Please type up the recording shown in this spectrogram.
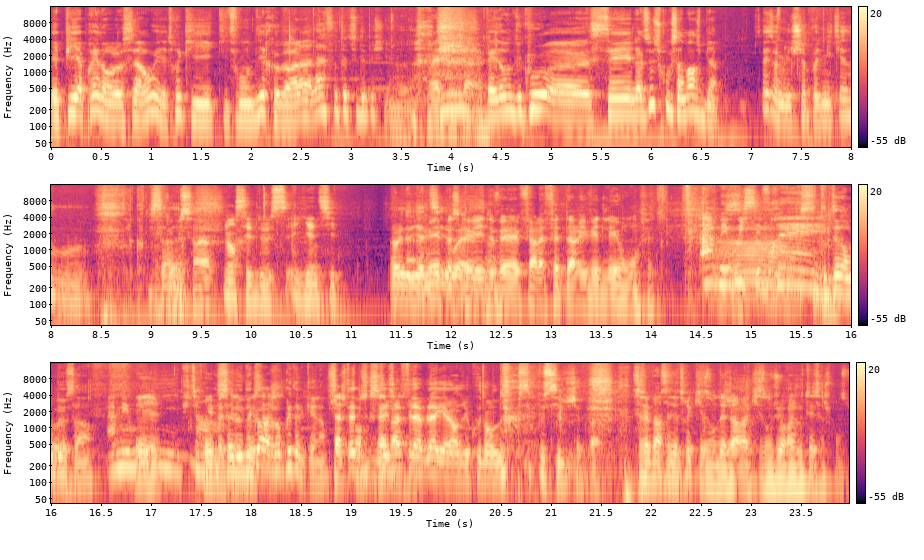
Et puis après, dans le scénario, il y a des trucs qui, qui te font dire que bah, là, là, il faut peut-être se dépêcher. Ouais, c'est ça. ouais. Et donc, du coup, euh, c'est là-dessus, je trouve que ça marche bien. Ah, Ils ont mis le chapeau de Mickey dans euh, le Le commissariat. commissariat. Non, c'est de c'est Yancy. Ah oui, de Yancy, Oui, parce ouais, qu'il devait faire la fête d'arrivée de Léon en fait. Ah, mais oui, c'est Ah, vrai C'était dans le 2, ça. hein. Ah, mais oui, putain. Oui, C'est le décor est repris tel quel. hein. Ça, je Peut-être pense que ça déjà fait la blague alors du coup dans le 2. C'est possible. Je sais pas. Ça fait partie des trucs qu'ils ont déjà qu'ils ont dû rajouter, ça je pense.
